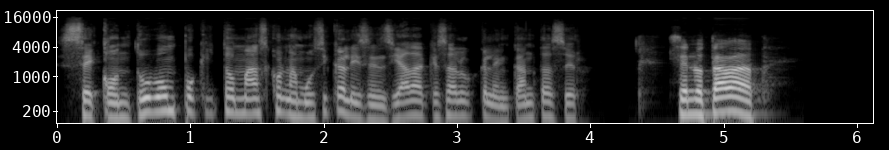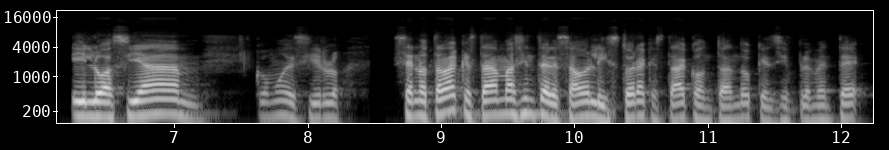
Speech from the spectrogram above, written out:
se contuvo un poquito más con la música licenciada, que es algo que le encanta hacer. Se notaba y lo hacía, ¿cómo decirlo? Se notaba que estaba más interesado en la historia que estaba contando que en simplemente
